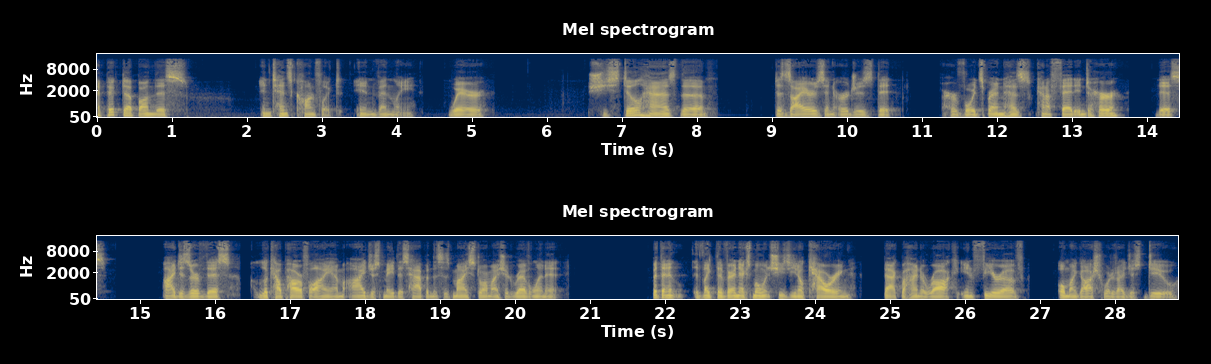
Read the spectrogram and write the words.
I picked up on this intense conflict in Venli where she still has the desires and urges that her Voidspren has kind of fed into her. This, I deserve this. Look how powerful I am. I just made this happen. This is my storm. I should revel in it. But then, it, it, like the very next moment, she's, you know, cowering back behind a rock in fear of, oh my gosh, what did I just do?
